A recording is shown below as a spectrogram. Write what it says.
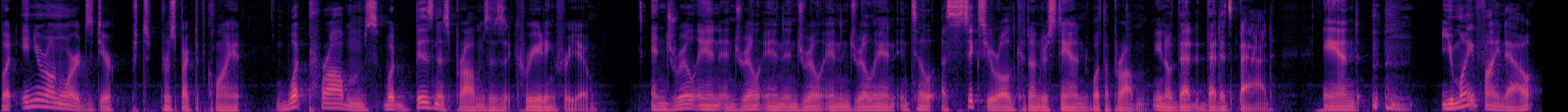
But in your own words, dear prospective client, what problems, what business problems is it creating for you? And drill in and drill in and drill in and drill in until a six year old could understand what the problem, you know, that, that it's bad. And you might find out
